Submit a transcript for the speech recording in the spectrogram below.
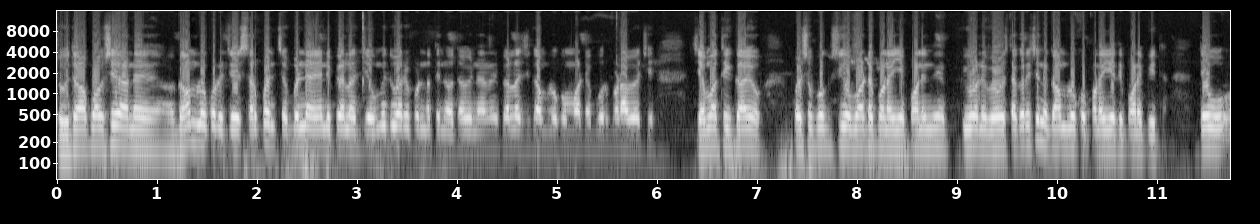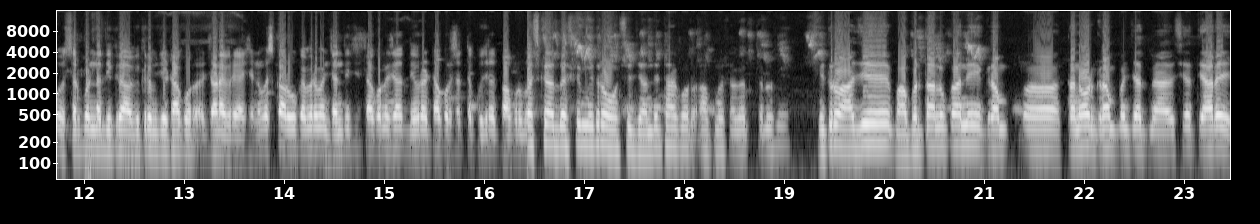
સુવિધા અપાવશે અને ગામ લોકોને જે સરપંચ બન્યા એની પહેલા જે ઉમેદવારી પણ નથી નોંધાવી અને એની પહેલા જ ગામ લોકો માટે બોર પડાવ્યો છે જેમાંથી ગાયો પશુ પક્ષીઓ માટે પણ અહીંયા પાણીની પીવાની વ્યવસ્થા કરી છે અને ગામ લોકો પણ અહીંયાથી પાણી પીતા. તેવું સરપંચના દીકરા વિક્રમજી ઠાકોર જણાવી રહ્યા છે. નમસ્કાર હું કેમેરામેન જયંતિજી ઠાકોરની સાથે દેવરાજ ઠાકોર સત્ય ગુજરાત પાપર નમસ્કાર દર્શક મિત્રો હું છું જયંતિ ઠાકોર. આપનું સ્વાગત કરું છું. મિત્રો આજે ભાભર તાલુકાની ગ્રામ અ, તનવાડ ગ્રામ પંચાયતમાં આવે છે. ત્યારે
